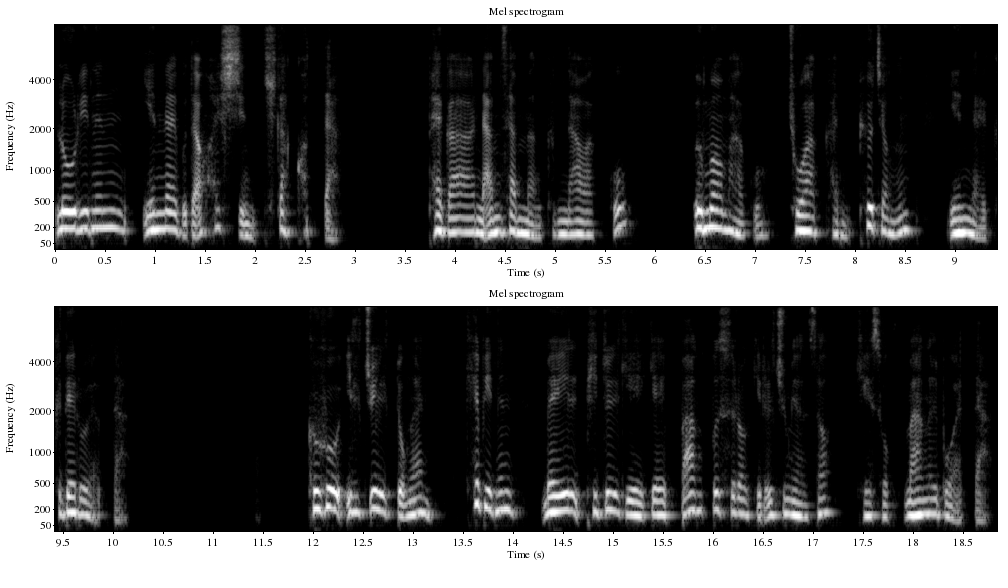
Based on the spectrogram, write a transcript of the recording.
로리는 옛날보다 훨씬 키가 컸다. 배가 남산만큼 나왔고 음험하고 조악한 표정은 옛날 그대로였다. 그 후 일주일 동안 케빈은 매일 비둘기에게 빵 부스러기를 주면서 계속 망을 보았다.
